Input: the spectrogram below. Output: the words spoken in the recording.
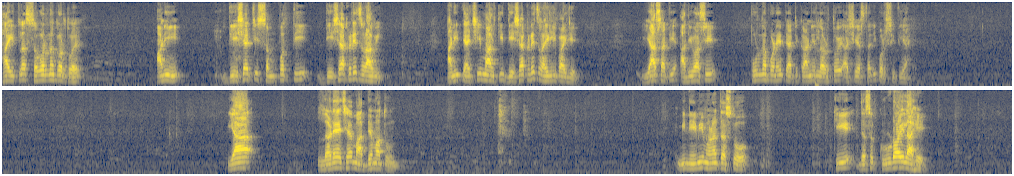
हा इथला सवर्ण करतोय आणि देशाची संपत्ती देशाकडेच राहावी आणि त्याची मालकी देशाकडेच राहिली पाहिजे. यासाठी आदिवासी पूर्णपणे त्या ठिकाणी लढतोय अशी असणारी परिस्थिती आहे. या लढ्याच्या माध्यमातून मी नेहमी म्हणत असतो की जसं क्रूड ऑइल आहे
